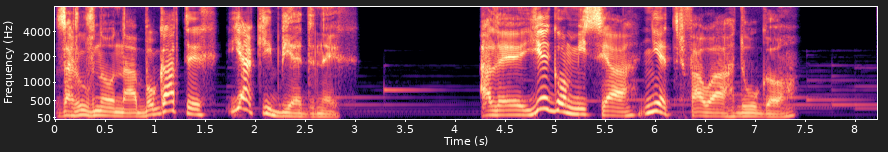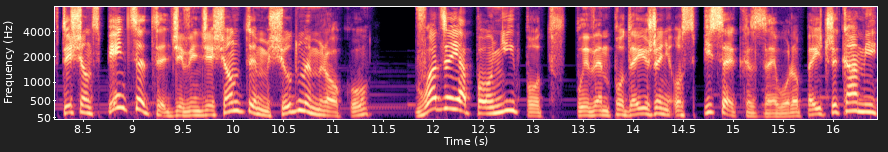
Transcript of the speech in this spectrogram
zarówno na bogatych, jak i biednych. Ale jego misja nie trwała długo. W 1597 roku władze Japonii pod wpływem podejrzeń o spisek z Europejczykami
